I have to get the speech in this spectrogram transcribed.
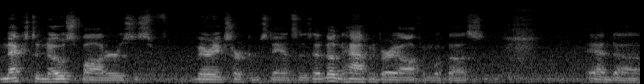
next to no spotters, varying circumstances. It doesn't happen very often with us. And uh,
